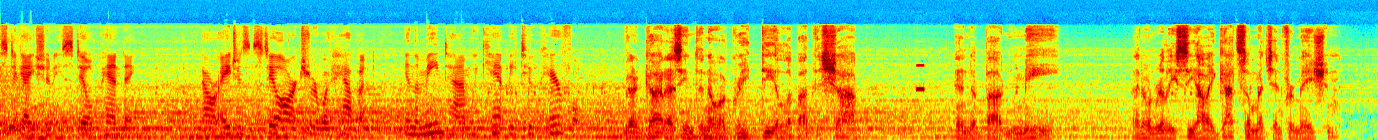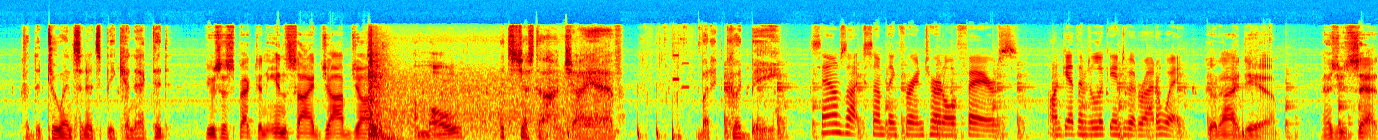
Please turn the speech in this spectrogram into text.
Investigation is still pending. Our agents still aren't sure what happened. In the meantime, we can't be too careful. Vergara seemed to know a great deal about the shop. And about me. I don't really see how he got so much information. Could the two incidents be connected? You suspect an inside job, John? A mole? It's just a hunch I have. But it could be. Sounds like something for internal affairs. I'll get them to look into it right away. Good idea. As you said,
